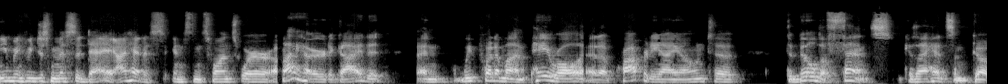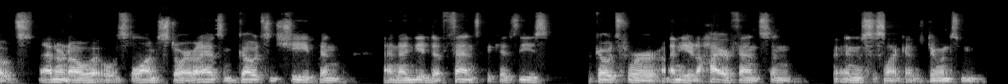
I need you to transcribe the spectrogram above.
even if you just miss a day, I had an instance once where I hired a guy that, and we put him on payroll at a property I own to to build a fence because I had some goats. I don't know, it was a long story, but I had some goats and sheep and, and I needed a fence because these goats were, I needed a higher fence and, and it's just like I was doing some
